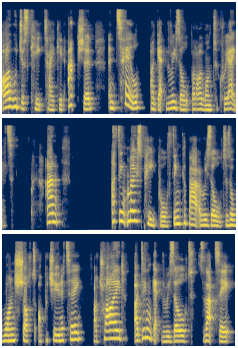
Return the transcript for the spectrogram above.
I will just keep taking action until I get the result that I want to create. And I think most people think about a result as a one shot opportunity. I tried, I didn't get the result. So that's it,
